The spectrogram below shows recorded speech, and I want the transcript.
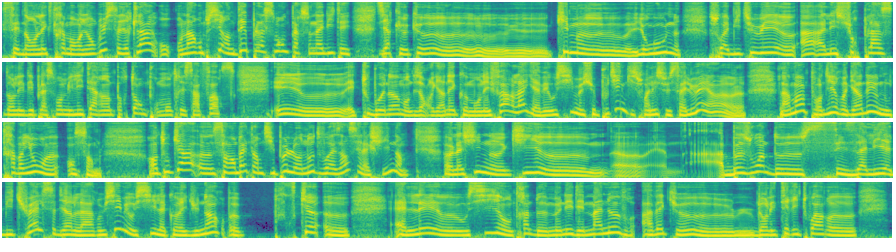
c'est dans l'extrême-orient russe, c'est-à-dire que là, on, a aussi un déplacement de personnes c'est-à-dire que, que euh, Kim euh, Jong-un soit habitué euh, à aller sur place dans les déplacements militaires importants pour montrer sa force et être tout bonhomme en disant regardez comme on est fort. Là, il y avait aussi Monsieur Poutine qui sont allés se saluer hein, la main pour dire regardez nous travaillons ensemble. En tout cas, ça embête un petit peu notre voisin, c'est la Chine. la Chine qui a besoin de ses alliés habituels, c'est-à-dire la Russie, mais aussi la Corée du Nord parce qu'elle euh, est euh, aussi en train de mener des manœuvres avec euh, dans les territoires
